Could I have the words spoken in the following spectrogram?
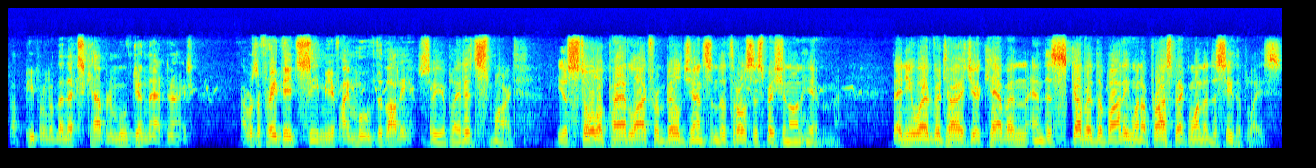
The people in the next cabin moved in that night. I was afraid they'd see me if I moved the body. So you played it smart. You stole a padlock from Bill Jensen to throw suspicion on him. Then you advertised your cabin and discovered the body when a prospect wanted to see the place.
